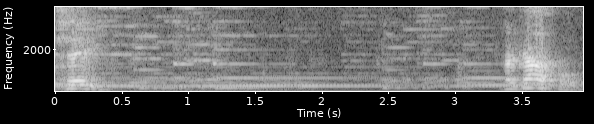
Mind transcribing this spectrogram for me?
6 da capo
